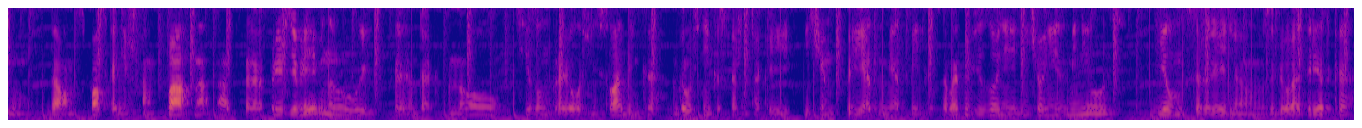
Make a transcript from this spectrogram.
ну, да, он спас, конечно, спас нас от э, преждевременного вылета, скажем так, но сезон провел очень слабенько, грустненько, скажем так, и ничем приятным не отметился. В этом сезоне ничего не изменилось. Делом, к сожалению, забивает редко,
